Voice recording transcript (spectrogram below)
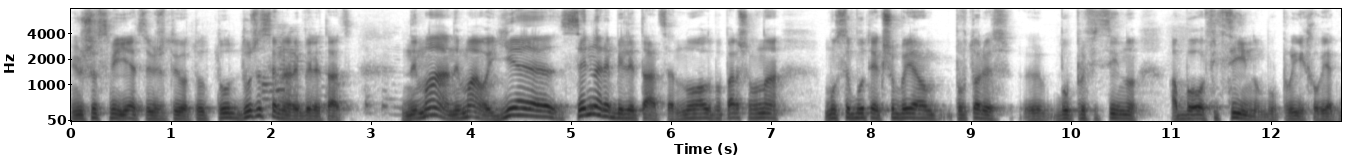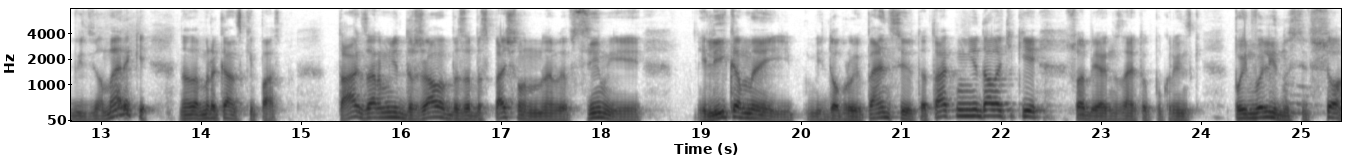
він вже сміється, він вже тут, тут дуже сильна реабілітація. Нема, нема. Є сильна реабілітація, ну але, по-перше, вона мусить бути, якщо б я вам повторюсь, е, був професійно або офіційно був проїхав як від Америки на американський паспорт. Так, зараз мені держава би забезпечила мене всім і, і ліками, і, і доброю пенсією. Та так мені дали тільки собі, я не знаю, то по-українськи, по інвалідності. Все.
